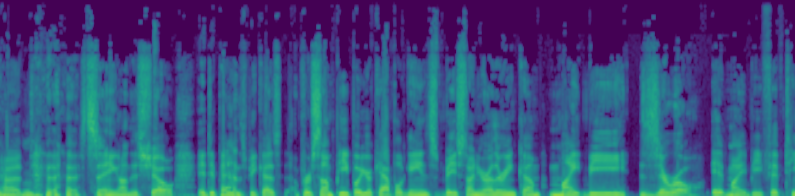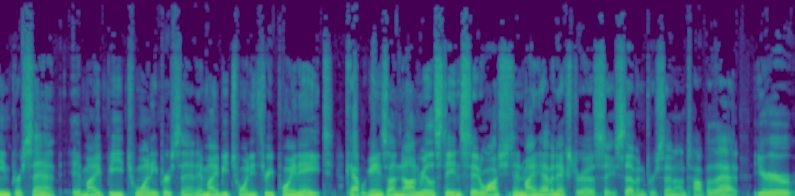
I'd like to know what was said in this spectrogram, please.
uh, mm-hmm. saying on this show. It depends because for some people, your capital gains based on your other income might be zero. It might be 15%. It might be 20%. It might be 23.8. Capital gains on non-real estate in the state of Washington might have an extra, say, 7% on top of that. Your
